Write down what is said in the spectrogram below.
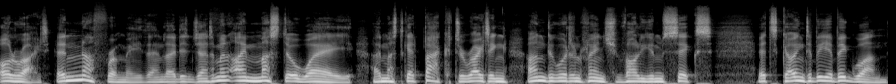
All right, enough from me then, ladies and gentlemen. I must away. I must get back to writing Underwood and Flinch, Volume 6. It's going to be a big one.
